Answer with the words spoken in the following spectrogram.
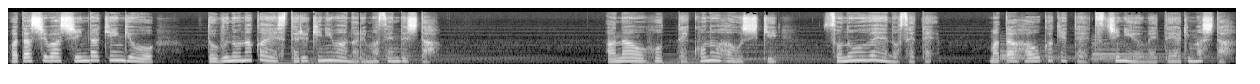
私は死んだ金魚をドブの中へ捨てる気にはなれませんでした。穴を掘って木の葉を敷きその上へ乗せてまた葉をかけて土に埋めてやりました。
